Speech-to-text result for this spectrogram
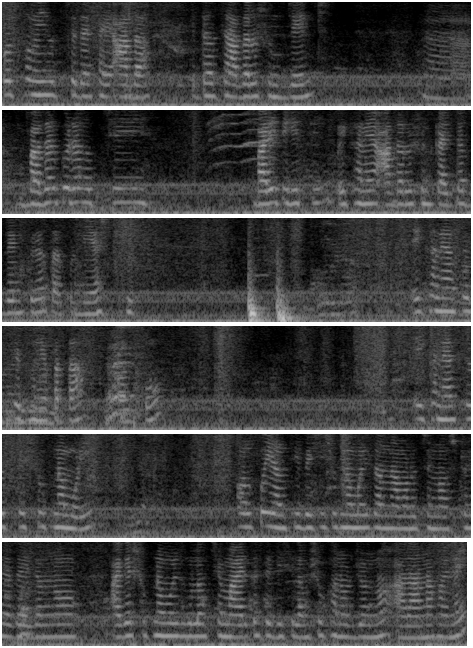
প্রথমেই হচ্ছে দেখাই আদা। এটা হচ্ছে আদা রসুন ব্লেন্ড বাজার করে হচ্ছে বাড়িতে গেছি, ওইখানে আদা রসুন কাইটা ব্লেন্ড করে তারপর নিয়ে আসছি। এখানে আছে হচ্ছে ধনে পাতা, অল্প। এখানে আছে হচ্ছে শুকনা মরিচ। অল্পই আনছি, বেশি শুকনা মরিচ আনলে আমার হচ্ছে নষ্ট হয়ে যায়, এই জন্য আগের শুকনা মরিচগুলো হচ্ছে মায়ের কাছে দিয়েছিলাম শুকানোর জন্য, আর আনা হয় নাই।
